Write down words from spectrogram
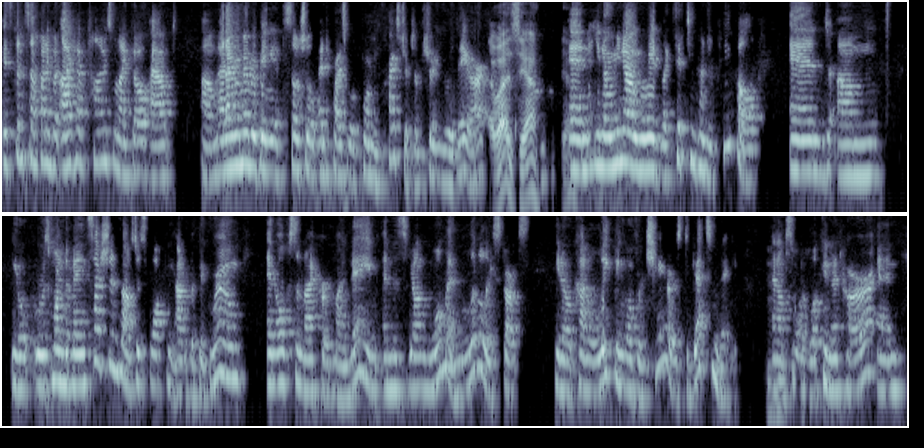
it's going to sound funny, but I have times when I go out um, and I remember being at Social Enterprise World Forum in Christchurch. I'm sure you were there. I was, yeah. yeah. And you know, you know, we had like 1,500 people, and um, you know, it was one of the main sessions. I was just walking out of the big room, and all of a sudden I heard my name, and this young woman literally starts, you know, kind of leaping over chairs to get to me, mm-hmm. and I'm mm-hmm. sort of looking at her and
